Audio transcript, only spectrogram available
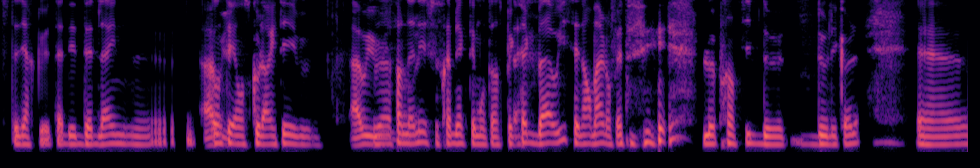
C'est-à-dire que tu as des deadlines euh, Ah quand oui. tu es en scolarité. euh, Ah oui, à oui, la fin de l'année, ce serait bien que tu aies monté un spectacle. bah oui, c'est normal en fait. C'est le principe de, de l'école. Euh,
